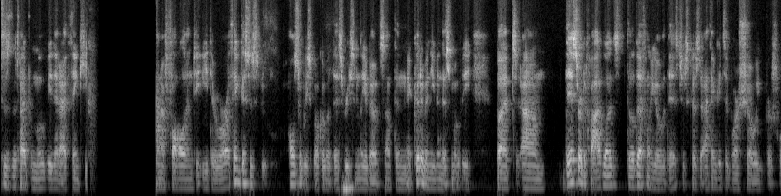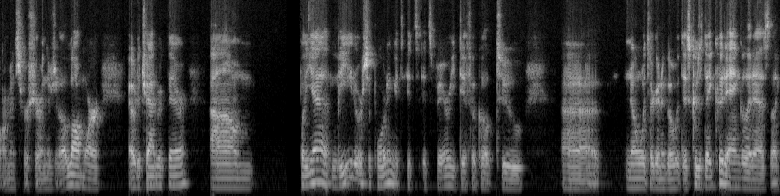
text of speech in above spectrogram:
this is the type of movie that I think he kind of fall into either or. I think this is also we spoke about this recently about something. It could have been even this movie, but um, this or the Five Bloods, they'll definitely go with this just because I think it's a more showy performance for sure, and there's a lot more out of Chadwick there. Um, but yeah, lead or supporting, it's it's it's very difficult to uh, know what they're going to go with this because they could angle it as like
